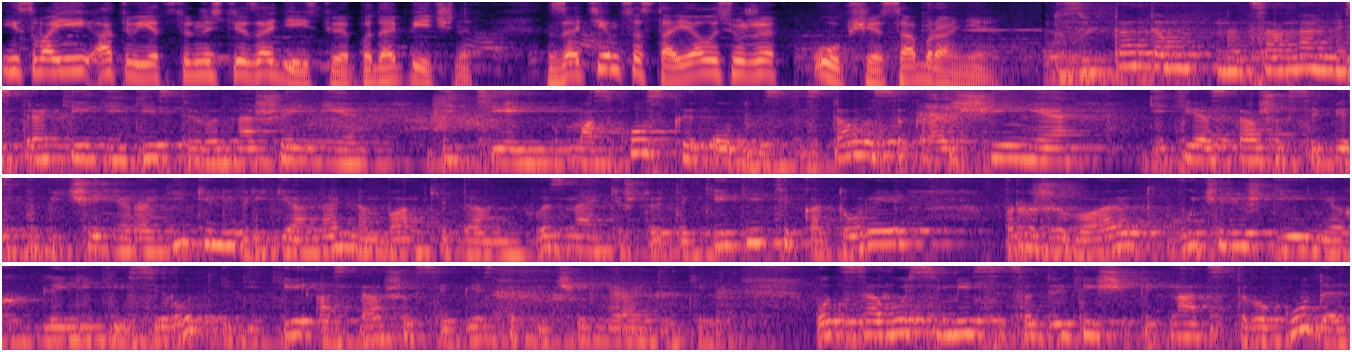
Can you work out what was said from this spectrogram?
и своей ответственности за действия подопечных. Затем состоялось уже общее собрание. Результатом национальной стратегии действий в отношении детей в Московской области стало сокращение детей, оставшихся без попечения родителей в региональном банке данных. Вы знаете, что это те дети, которые проживают в учреждениях для детей-сирот и детей, оставшихся без попечения родителей. Вот за 8 месяцев 2015 года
